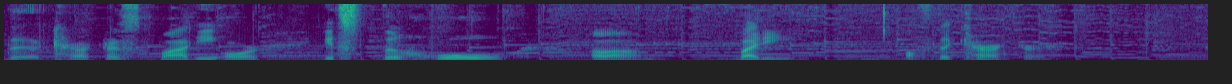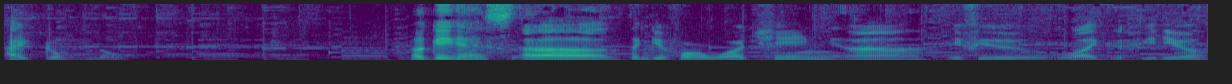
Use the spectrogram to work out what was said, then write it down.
the character's body or it's the whole um, body of the character? I don't know. Okay guys, uh thank you for watching. Uh if you like the video,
